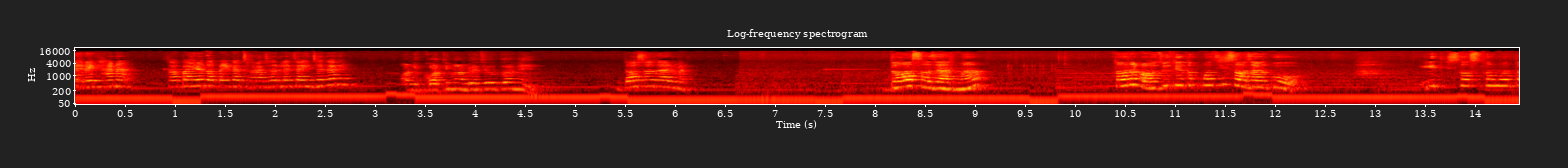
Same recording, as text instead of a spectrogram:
धेरै खाना। तपाईँ र तपाईँका छोराछोरीलाई चाहिन्छ अरे अनि कतिमा बेच्यौ त नि? दस हजारमा। दस हजारमा? तर भाउजू त्यो त पच्चिस हजारको हो। यति सस्तोमा त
